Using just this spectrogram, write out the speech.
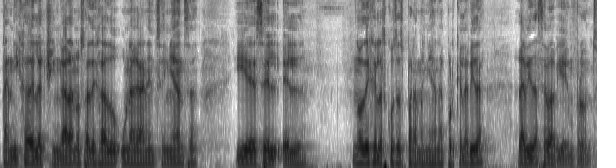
tan hija de la chingada nos ha dejado una gran enseñanza y es el, el no deje las cosas para mañana porque la vida, la vida se va bien pronto.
